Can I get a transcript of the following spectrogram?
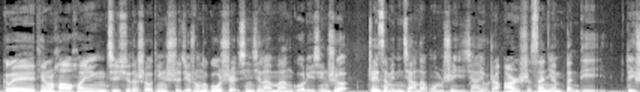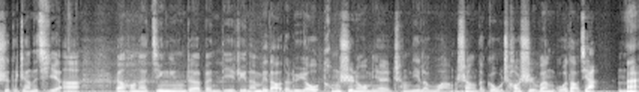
各位听众好，欢迎继续的收听《史记》中的故事。新西兰万国旅行社 Jason 为您讲的，我们是一家有着二十三年本地历史的这样的企业啊。然后呢，经营着本地这个南北岛的旅游，同时呢，我们也成立了网上的购物超市万国到家。哎，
